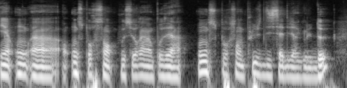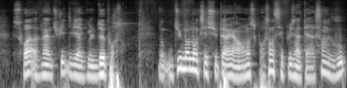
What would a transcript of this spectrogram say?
est à 11%, vous serez imposé à 11% plus 17,2, soit 28,2%. Donc du moment que c'est supérieur à 11%, c'est plus intéressant de vous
